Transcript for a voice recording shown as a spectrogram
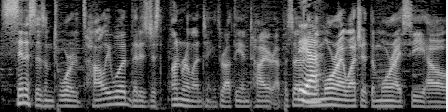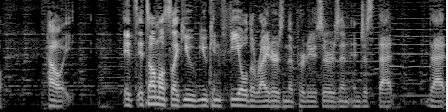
cynicism towards Hollywood that is just unrelenting throughout the entire episode. Yeah. And the more I watch it, the more I see how how it's it's almost like you you can feel the writers and the producers and, and just that that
